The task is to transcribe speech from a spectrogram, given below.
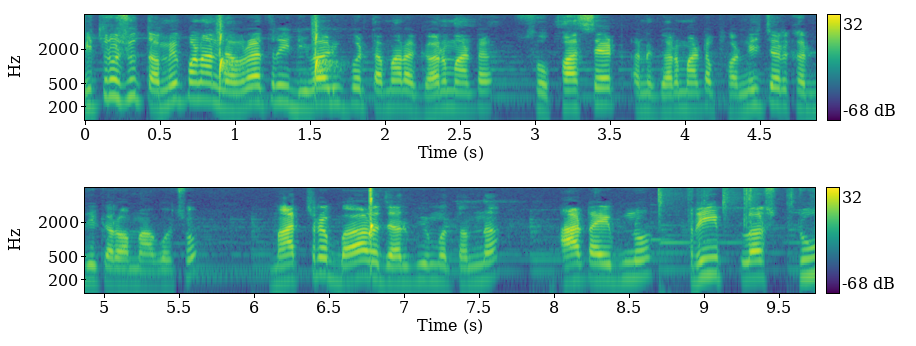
મિત્રો, શું તમે પણ આ નવરાત્રી દિવાળી ઉપર તમારા ઘર માટે સોફા સેટ અને ઘર માટે ફર્નિચર ખરીદી કરવા માંગો છો? માત્ર બાર હજાર રૂપિયામાં તમને આ ટાઈપનો થ્રી પ્લસ ટુ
